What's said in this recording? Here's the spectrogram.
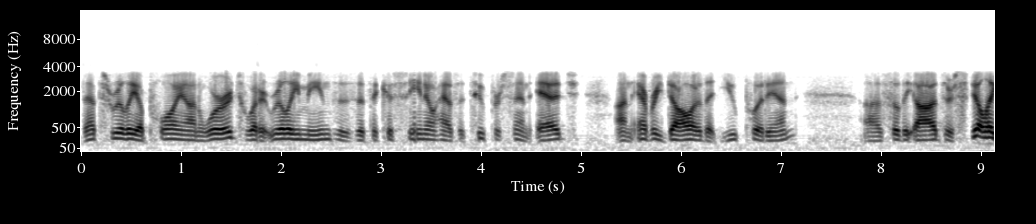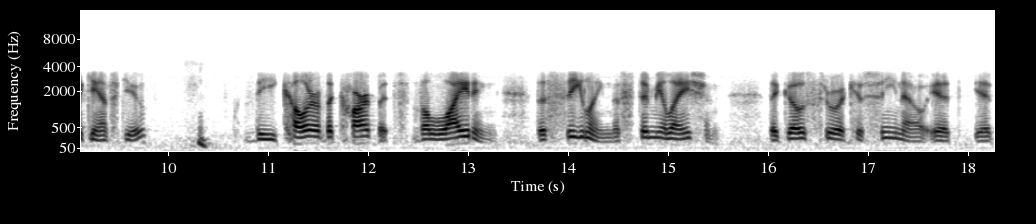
That's really a ploy on words. What it really means is that the casino has a 2% edge on every dollar that you put in. Uh, so the odds are still against you. the color of the carpets, the lighting, the ceiling, the stimulation that goes through a casino, it it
